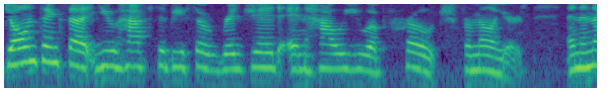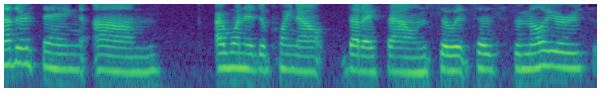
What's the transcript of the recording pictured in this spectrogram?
don't think that you have to be so rigid in how you approach familiars. And another thing um, I wanted to point out that I found so it says familiars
